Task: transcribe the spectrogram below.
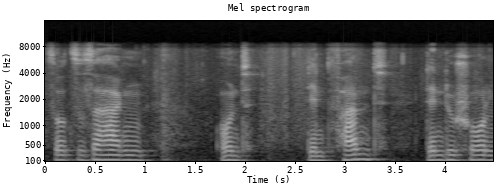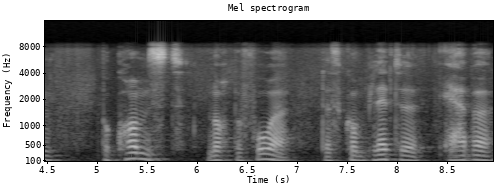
sozusagen und den Pfand, den du schon bekommst, noch bevor das komplette Erbe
